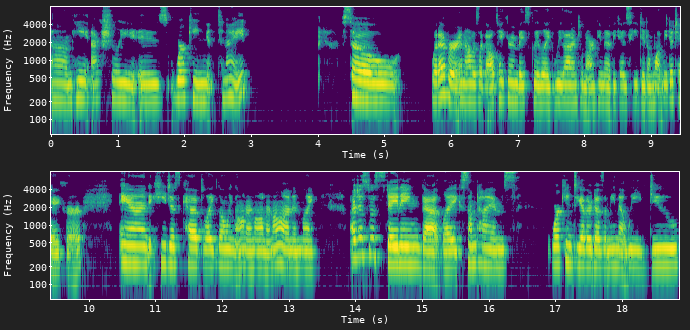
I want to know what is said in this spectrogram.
um, he actually is working tonight. So, whatever. And I was like, I'll take her. And basically, like, we got into an argument because he didn't want me to take her. And he just kept like going on and on and on. And like, I just was stating that, like, sometimes working together doesn't mean that we do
